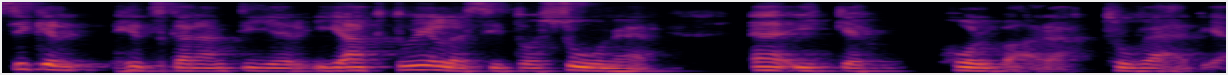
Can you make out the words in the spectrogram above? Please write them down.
säkerhetsgarantier i aktuella situationer är icke hållbara, trovärdiga.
